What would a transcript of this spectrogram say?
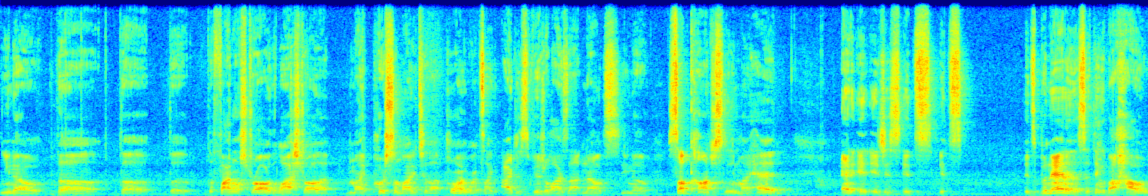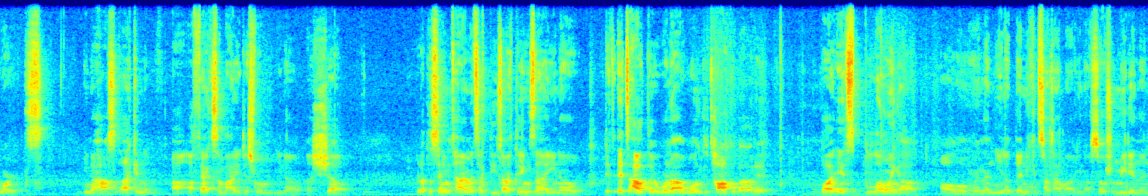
you know, the the the the final straw, or the last straw that might push somebody to that point where it's like I just visualize that now. It's you know subconsciously in my head. and it, it just it's it's it's bananas to think about how it works. You know how that can uh, affect somebody just from you know a show. But at the same time, it's like these are things that you know it, it's out there. We're not willing to talk about it, but it's blowing up all over. And then you know then you can start talking about you know social media. And then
